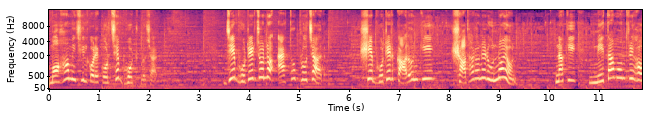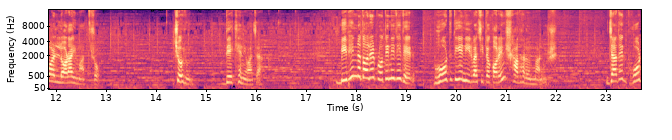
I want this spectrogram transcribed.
মহা মিছিল করে করছে ভোট প্রচার। যে ভোটের জন্য এত প্রচার, সে ভোটের কারণ কি সাধারণের উন্নয়ন, নাকি নেতা মন্ত্রী হওয়ার লড়াই মাত্র? চলুন, দেখে নেওয়া যাক। বিভিন্ন দলের প্রতিনিধিদের ভোট দিয়ে নির্বাচিত করেন সাধারণ মানুষ। যাদের ভোট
